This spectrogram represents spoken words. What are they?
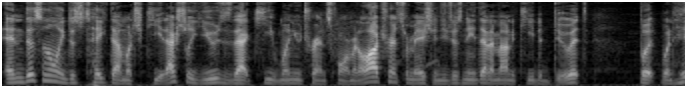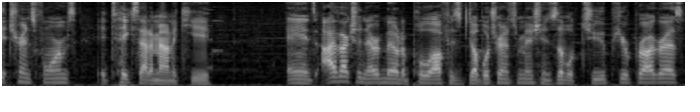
and doesn't only just take that much ki, It actually uses that ki when you transform. And a lot of transformations, you just need that amount of ki to do it. But when hit transforms, it takes that amount of ki. And I've actually never been able to pull off his double transformation, his level 2 pure progress.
